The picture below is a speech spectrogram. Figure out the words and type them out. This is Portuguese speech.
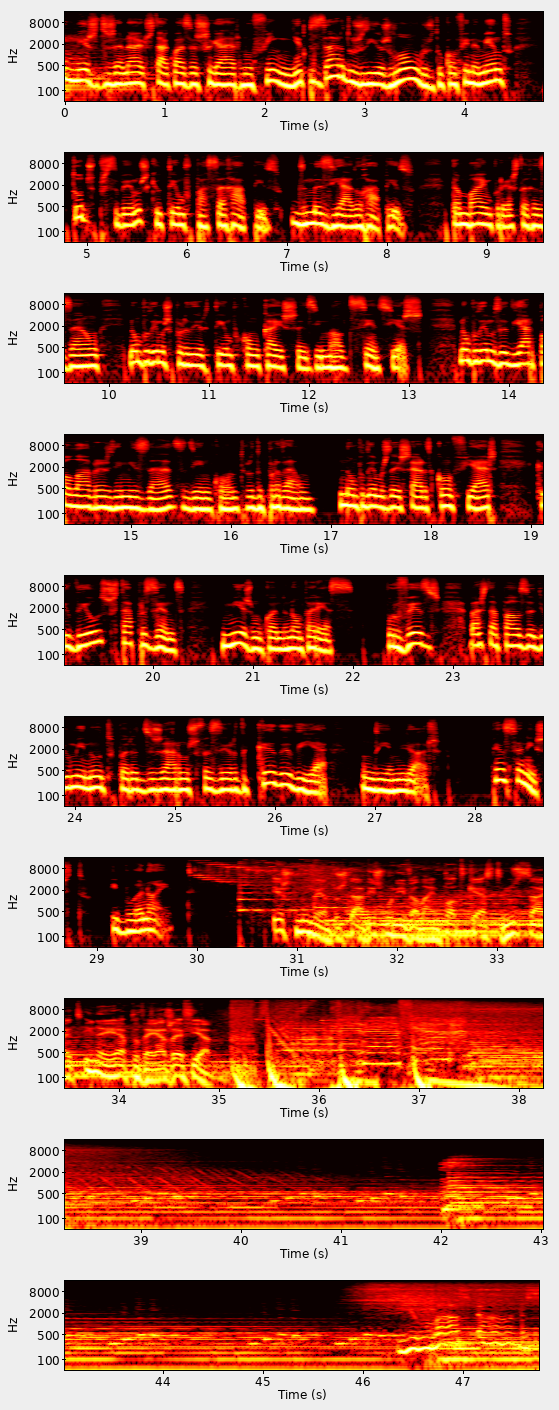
O mês de janeiro está quase a chegar no fim e, apesar dos dias longos do confinamento, todos percebemos que o tempo passa rápido, demasiado rápido. Também por esta razão, não podemos perder tempo com queixas e maldicências. Não podemos adiar palavras de amizade, de encontro, de perdão. Não podemos deixar de confiar que Deus está presente, mesmo quando não parece. Por vezes, basta a pausa de um minuto para desejarmos fazer de cada dia um dia melhor. Pensa nisto e boa noite. Este momento está disponível em podcast no site e na app da RFM. You must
